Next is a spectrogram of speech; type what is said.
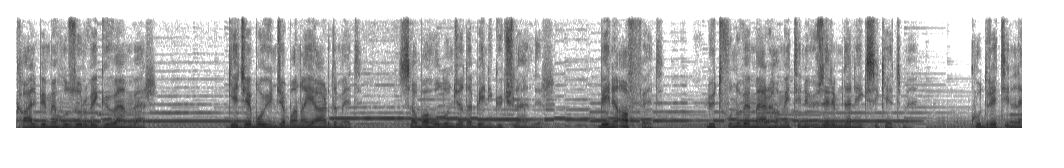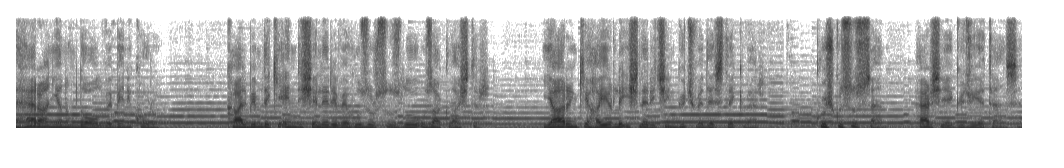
kalbime huzur ve güven ver. Gece boyunca bana yardım et. Sabah olunca da beni güçlendir. Beni affet. Lütfunu ve merhametini üzerimden eksik etme. Kudretinle her an yanımda ol ve beni koru. Kalbimdeki endişeleri ve huzursuzluğu uzaklaştır. Yarınki hayırlı işler için güç ve destek ver. Kuşkusuz sen her şeye gücü yetensin.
